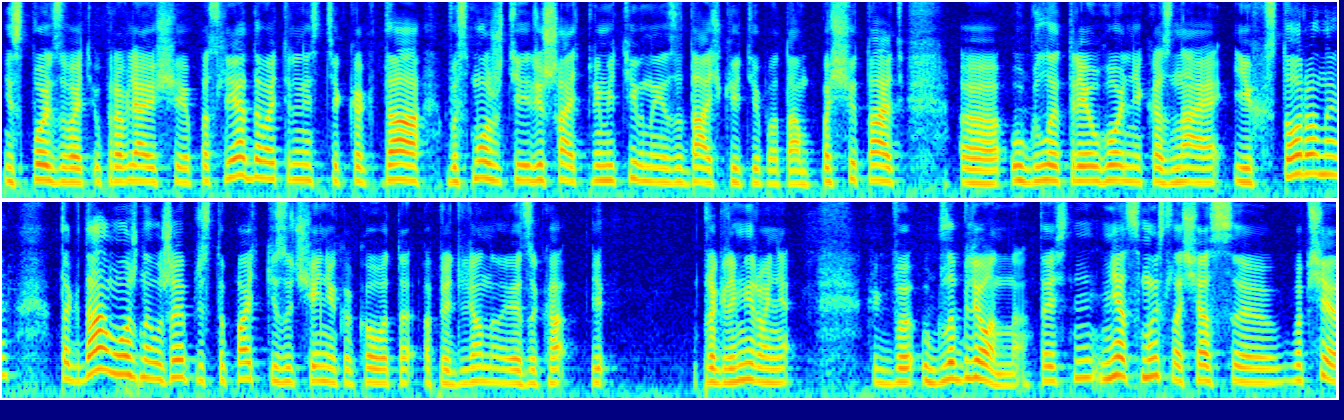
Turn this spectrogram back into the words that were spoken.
использовать управляющие последовательности, когда вы сможете решать примитивные задачки, типа там посчитать углы треугольника, зная их стороны, тогда можно уже приступать к изучению какого-то определенного языка программирования как бы углубленно. То есть нет смысла сейчас э, вообще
